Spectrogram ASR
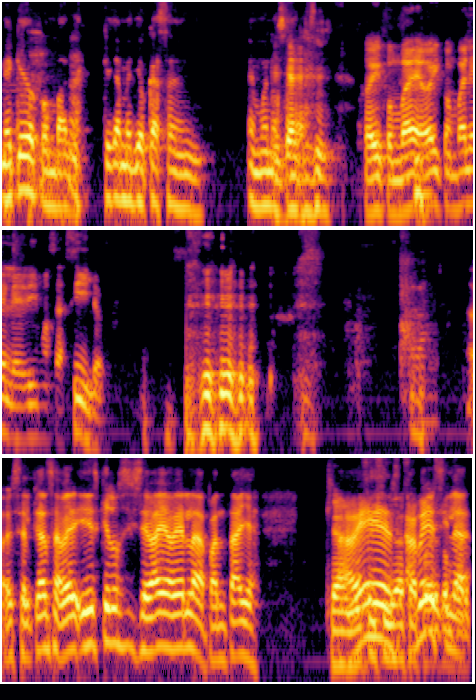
me, quedo con Vale, que ya me dio casa en, en Buenos Aires. Hoy con, vale, hoy con Vale le dimos asilo. A ver si alcanza a ver. Y es que no sé si se vaya a ver la pantalla. a ver, a, ver si la,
